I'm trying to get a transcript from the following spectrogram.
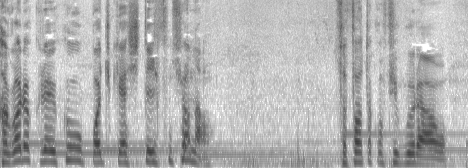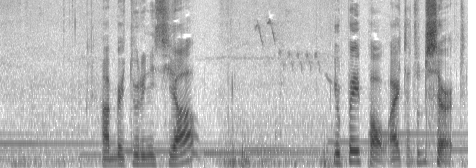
Agora eu creio que o podcast esteja funcional. Só falta configurar a abertura inicial e o PayPal. Aí tá tudo certo.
